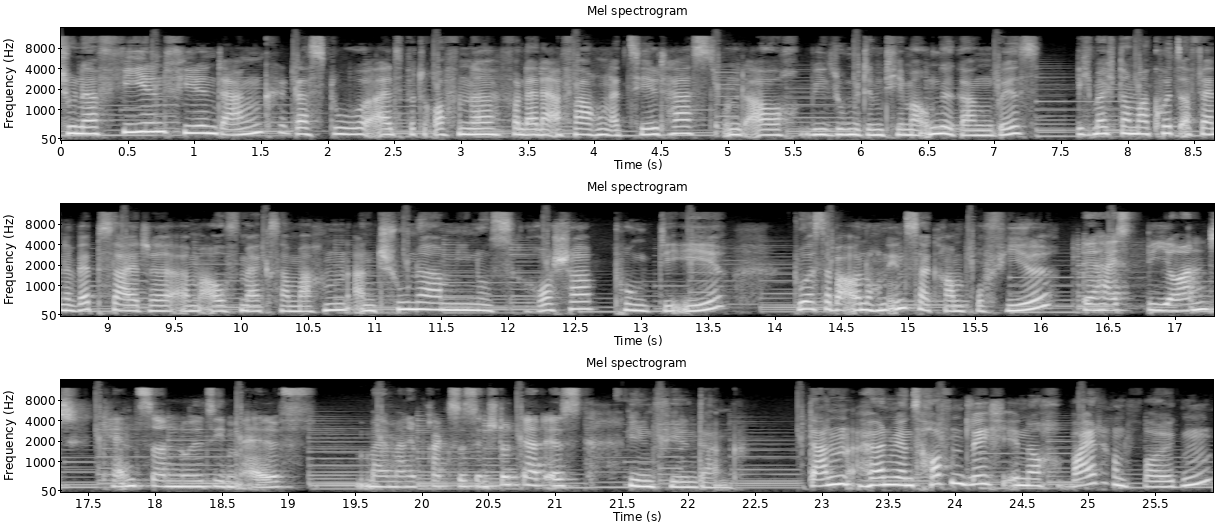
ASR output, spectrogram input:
Anjuna, vielen, vielen Dank, dass du als Betroffene von deiner Erfahrung erzählt hast und auch, wie du mit dem Thema umgegangen bist. Ich möchte noch mal kurz auf deine Webseite ähm, aufmerksam machen, anchuna-roscher.de. Du hast aber auch noch ein Instagram-Profil. Der heißt Beyond Cancer 0711, weil meine Praxis in Stuttgart ist. Vielen, vielen Dank. Dann hören wir uns hoffentlich in noch weiteren Folgen.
